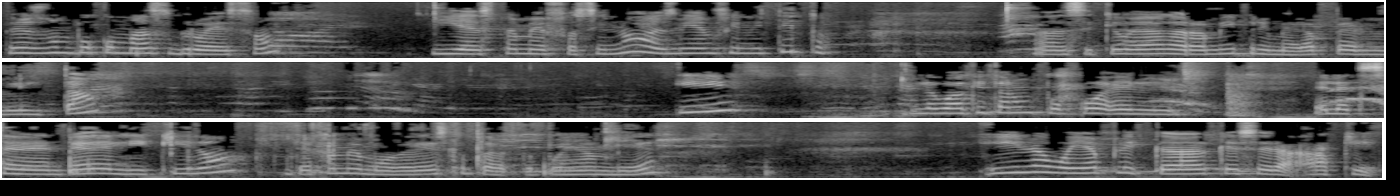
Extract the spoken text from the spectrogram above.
Pero es un poco más grueso. Y este me fascinó, es bien finitito. Así que voy a agarrar mi primera perlita. Y le voy a quitar un poco el, el excedente de líquido. Déjame mover esto para que puedan ver. Y la voy a aplicar, que será aquí.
